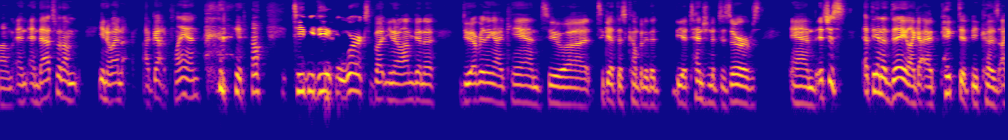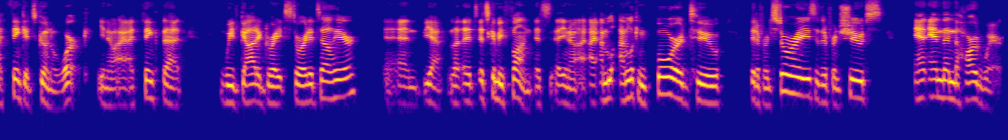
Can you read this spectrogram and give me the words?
Um, and and that's what I'm, you know, and I've got a plan, you know, TBD if it works, but you know, I'm gonna do everything I can to uh, to get this company the, the attention it deserves. And it's just at the end of the day, like I picked it because I think it's to work. You know, I, I, think that we've got a great story to tell here, and yeah, it's it's to be fun. It's you know, I, I'm I'm looking forward to the different stories, the different shoots, and and then the hardware.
